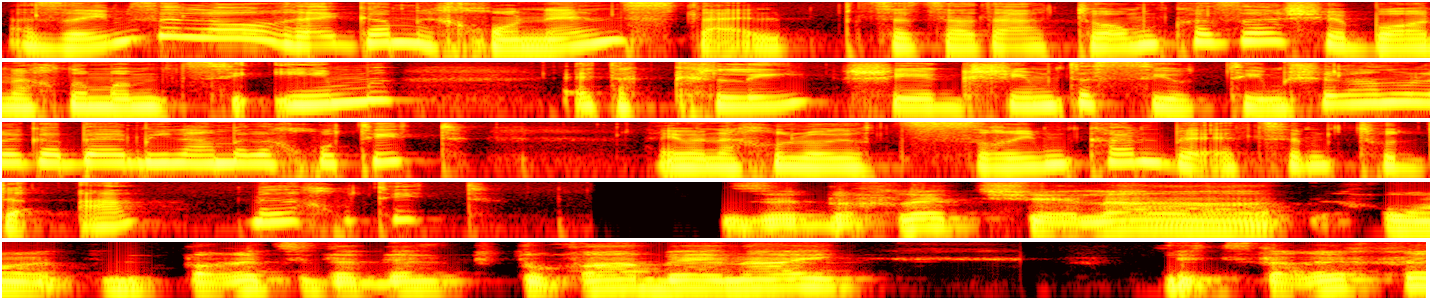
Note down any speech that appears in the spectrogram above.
אז האם זה לא רגע מכונן, style פצצת האטום כזה, שבו אנחנו ממציאים את הכלי שיגשים את הסיוטים שלנו לגבי בינה מלאכותית? האם אנחנו לא יוצרים כאן בעצם תודעה מלאכותית? זה בהחלט שאלה, מתפרצת הדלת פתוחה בעיניי. נצטרך uh,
